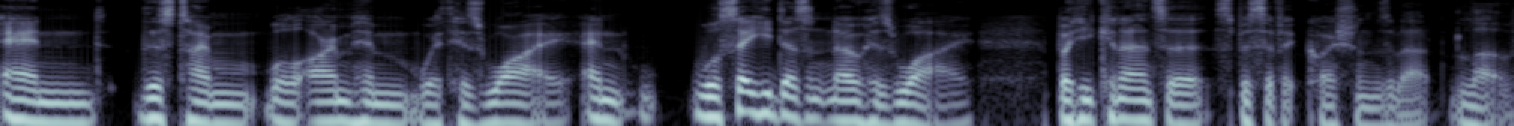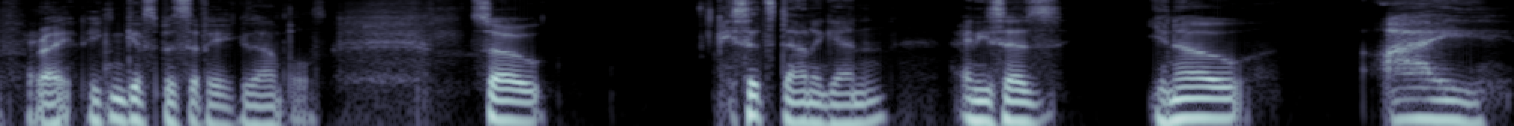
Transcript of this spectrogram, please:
And this time we'll arm him with his why. And we'll say he doesn't know his why, but he can answer specific questions about love, yeah. right? He can give specific examples. So he sits down again and he says, You know, I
